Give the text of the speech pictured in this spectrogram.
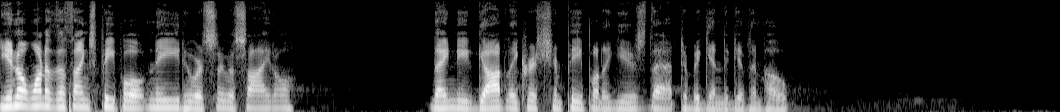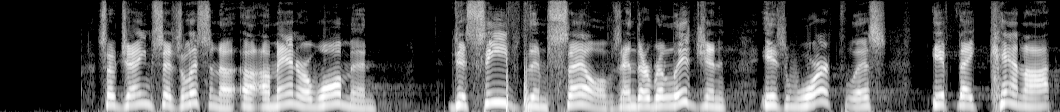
You know, one of the things people need who are suicidal? They need godly Christian people to use that to begin to give them hope. So James says, listen, a, a man or a woman deceives themselves, and their religion is worthless if they cannot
